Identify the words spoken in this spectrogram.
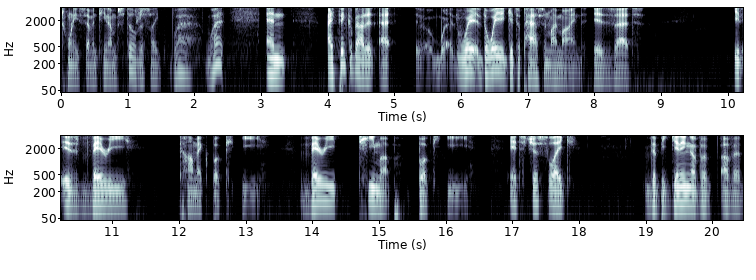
2017, I'm still just like, what? And I think about it at the way the way it gets a pass in my mind is that it is very comic book e, very team up book e. It's just like the beginning of a of a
